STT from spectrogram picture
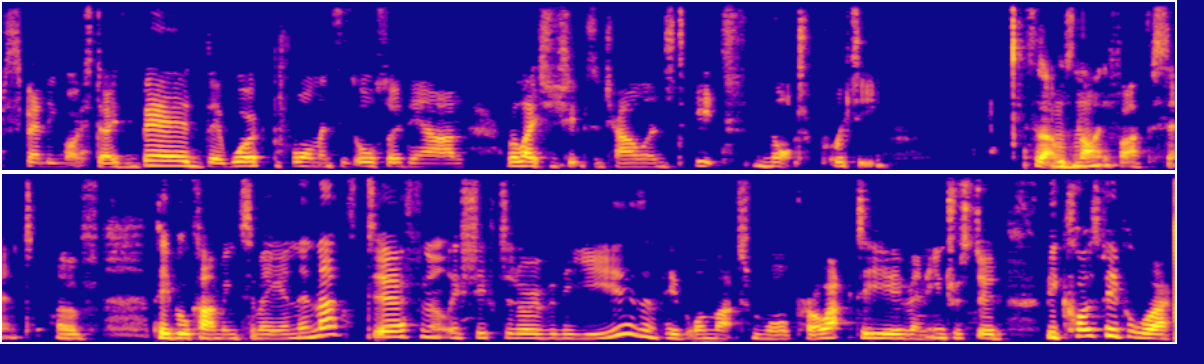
spending most days in bed, their work performance is also down, relationships are challenged. It's not pretty. So that was mm-hmm. 95% of people coming to me. And then that's definitely shifted over the years, and people are much more proactive and interested because people like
